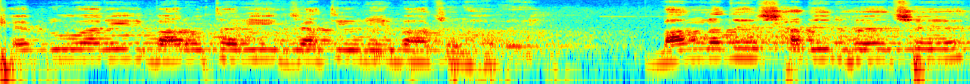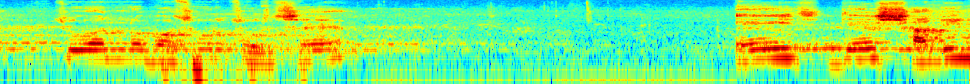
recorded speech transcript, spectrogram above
ফেব্রুয়ারির বারো তারিখ জাতীয় নির্বাচন হবে। বাংলাদেশ স্বাধীন হয়েছে, চুয়ান্ন বছর চলছে। এই দেশ স্বাধীন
